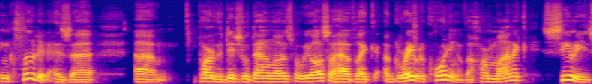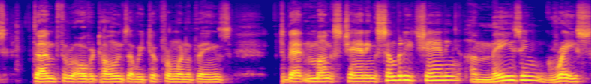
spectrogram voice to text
included as uh, um, part of the digital downloads, but we also have like a great recording of the harmonic series done through overtones that we took from one of the things Tibetan monks chanting, somebody chanting Amazing Grace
